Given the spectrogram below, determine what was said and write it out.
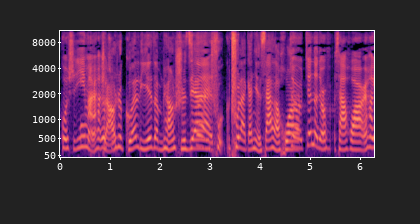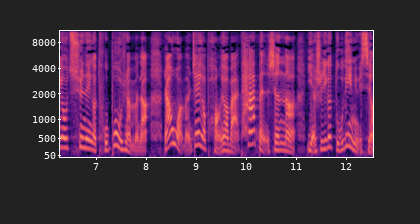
过十一嘛，然后主要是隔离这么长时间，对出出来赶紧撒撒欢儿，就是真的就是撒欢儿，然后又去那个徒步什么的。然后我们这个朋友吧，她本身呢也是一个独立女性，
